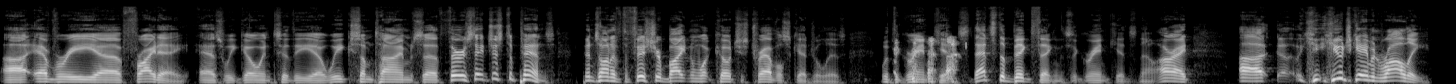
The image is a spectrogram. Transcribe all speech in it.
uh, every uh, Friday as we go into the uh, week. Sometimes uh, Thursday, just depends. Depends on if the fish are biting and what coach's travel schedule is with the grandkids. That's the big thing. It's the grandkids now. All right. Uh, huge game in Raleigh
